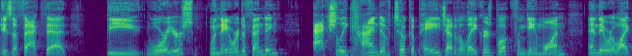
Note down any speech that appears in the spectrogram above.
is the fact that the Warriors, when they were defending, actually kind of took a page out of the Lakers book from game one, and they were like,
